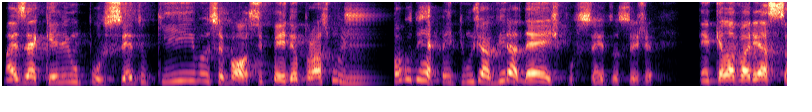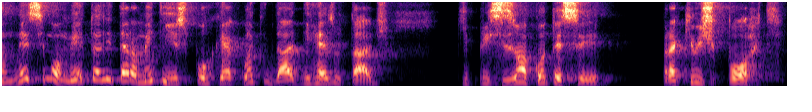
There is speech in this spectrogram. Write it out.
mas é aquele 1% que você, se perder o próximo jogo, de repente um já vira 10%, ou seja, tem aquela variação. Nesse momento é literalmente isso, porque a quantidade de resultados que precisam acontecer para que o esporte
